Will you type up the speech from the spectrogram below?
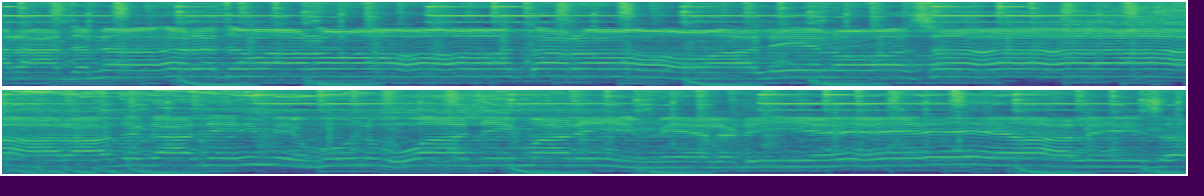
રાજન રજવાડો તારો આલેલો છે રાજગાદી મેહુલ ભુવાજી મારી મેલડીએ આલી છે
